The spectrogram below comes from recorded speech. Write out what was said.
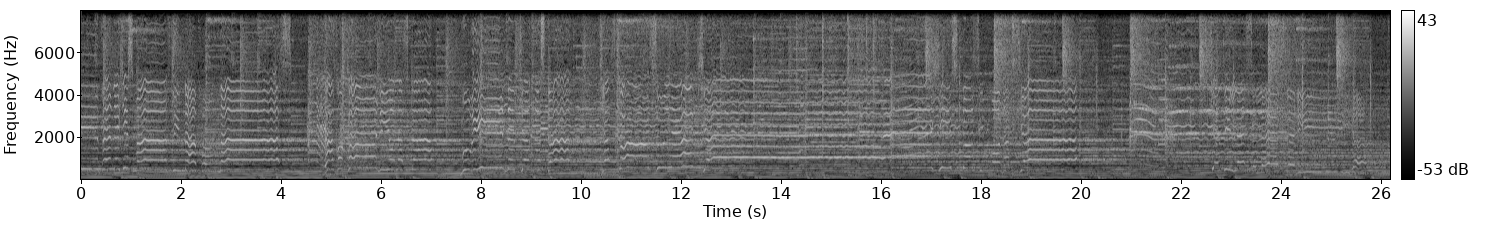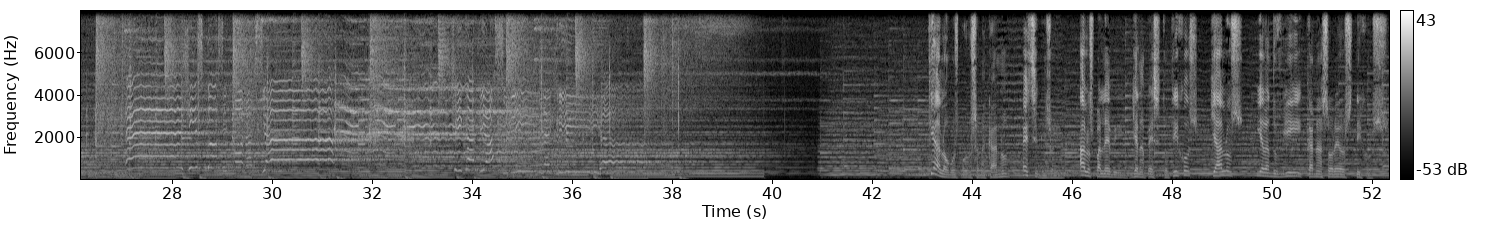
άλλο όμως μπορούσα να κάνω, έτσι είναι η ζωή. Άλλος παλεύει για να πέσει το τείχος και άλλος για να του βγει κανένα ωραίος τείχος.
